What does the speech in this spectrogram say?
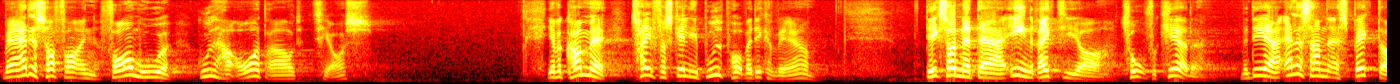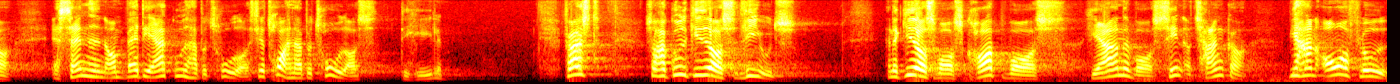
Hvad er det så for en formue, Gud har overdraget til os? Jeg vil komme med tre forskellige bud på, hvad det kan være. Det er ikke sådan, at der er en rigtig og to forkerte, men det er alle sammen aspekter af sandheden om, hvad det er, Gud har betroet os. Jeg tror, han har betroet os det hele. Først så har Gud givet os livet. Han har givet os vores krop, vores hjerne, vores sind og tanker. Vi har en overflod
